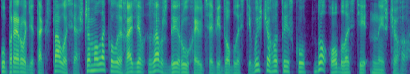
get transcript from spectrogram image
У природі так сталося, що молекули газів завжди рухаються від області вищого тиску до області нижчого.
